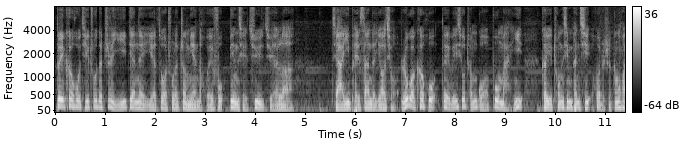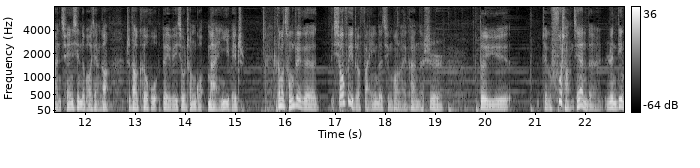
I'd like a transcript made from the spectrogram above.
对客户提出的质疑，店内也做出了正面的回复，并且拒绝了假一赔三的要求。如果客户对维修成果不满意，可以重新喷漆，或者是更换全新的保险杠，直到客户对维修成果满意为止。那么从这个消费者反映的情况来看呢，是对于这个副厂件的认定，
